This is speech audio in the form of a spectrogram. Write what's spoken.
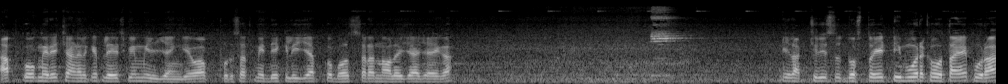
आपको मेरे चैनल के प्लेलिस्ट में मिल जाएँगे। वो आप फुर्सत में देख लीजिए, आपको बहुत सारा नॉलेज आ जाएगा। ये एक्चुअली दोस्तों ये टीम वर्क होता है पूरा।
